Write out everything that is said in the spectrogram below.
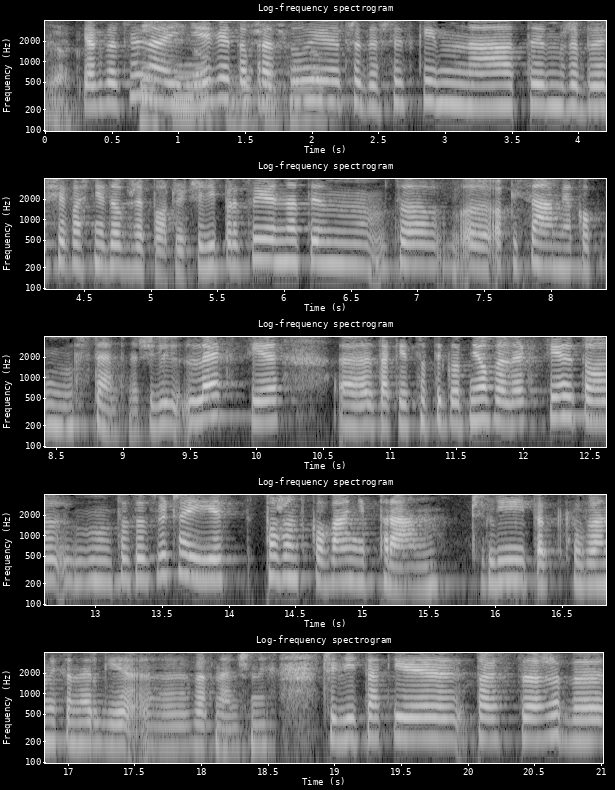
jak? Jak zaczyna i nie wie, to pracuje minut. przede wszystkim na tym, żeby się właśnie dobrze poczuć. Czyli pracuje na tym, co e, opisałam jako mm, wstępne. Czyli lekcje, e, takie cotygodniowe lekcje, to, mm, to zazwyczaj jest porządkowanie pran, czyli tak zwanych energii e, wewnętrznych. Czyli takie, to jest, żeby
